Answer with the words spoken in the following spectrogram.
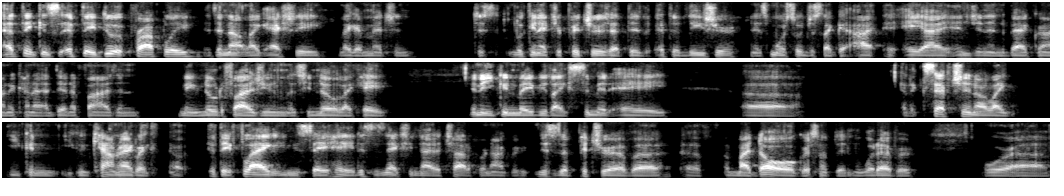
I think it's if they do it properly, if they're not like actually like I mentioned, just looking at your pictures at the at the leisure. It's more so just like an AI engine in the background that kind of identifies and maybe notifies you and lets you know like, hey, and then you can maybe like submit a uh, an exception or like you can you can counteract like uh, if they flag it, you can say, hey, this is actually not a child pornography. This is a picture of a of, of my dog or something, whatever, or uh,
